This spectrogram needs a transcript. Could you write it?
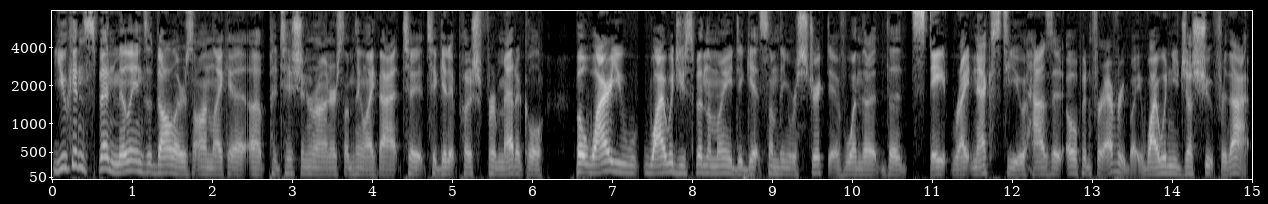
You can spend millions of dollars on like a, a petition run or something like that to to get it pushed for medical. But why are you? Why would you spend the money to get something restrictive when the the state right next to you has it open for everybody? Why wouldn't you just shoot for that?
